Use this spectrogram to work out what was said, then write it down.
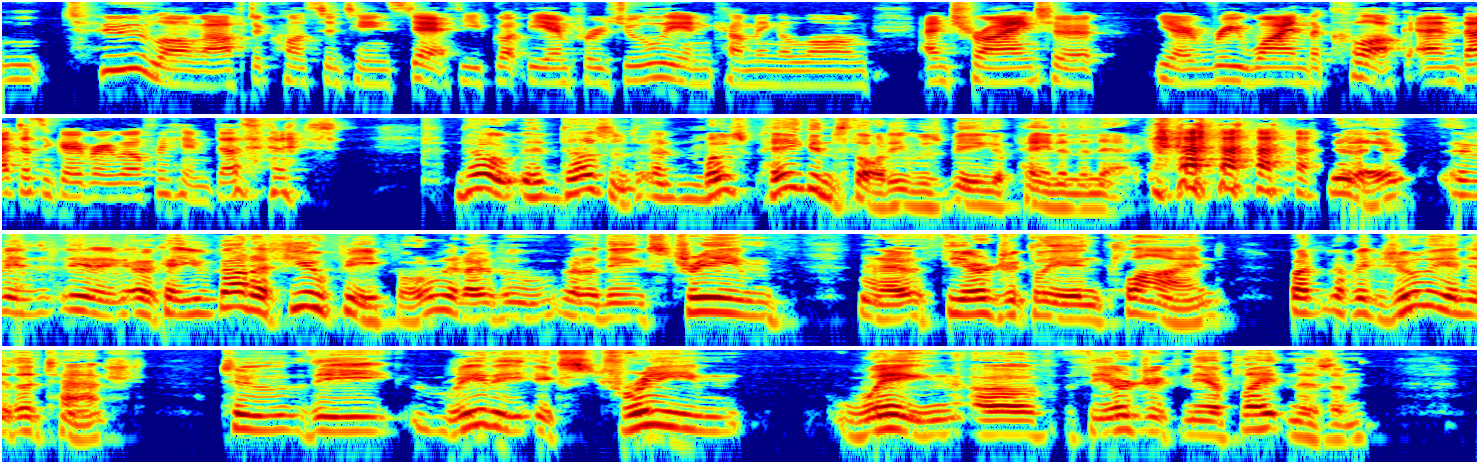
too long after Constantine's death, you've got the Emperor Julian coming along and trying to, you know, rewind the clock, and that doesn't go very well for him, does it? No, it doesn't. And most pagans thought he was being a pain in the neck. you know, I mean, you know, okay, you've got a few people, you know, who are the extreme, you know, theurgically inclined, but I mean, Julian is attached to the really extreme wing of theurgic Neoplatonism,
